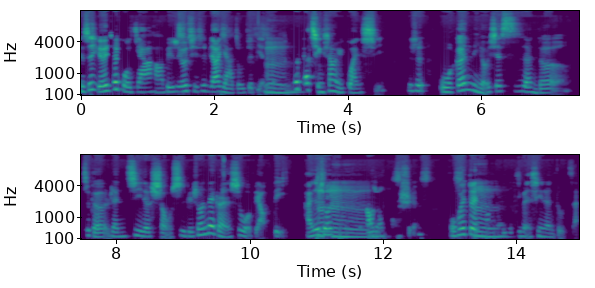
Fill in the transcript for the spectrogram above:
可是有一些国家哈，比如说尤其是比较亚洲这边的，嗯，会比较倾向于关系，就是我跟你有一些私人的这个人际的手势，比如说那个人是我表弟，还是说高中同学，嗯、我会对他们有基本信任度在。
